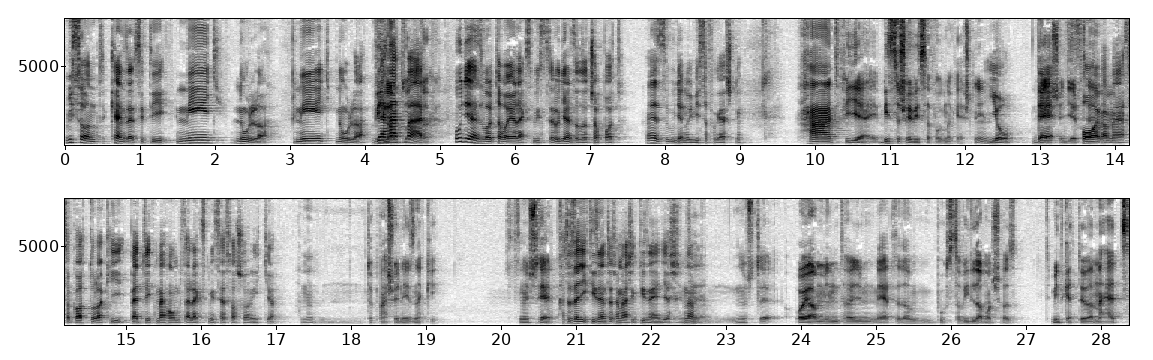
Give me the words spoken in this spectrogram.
Viszont Kansas City 4-0. 4-0. De hát már ugyanez volt tavaly Alex smith ugyanez az a csapat. Ez ugyanúgy vissza fog esni. Hát figyelj, biztos, hogy vissza fognak esni. Jó. De falra mászok attól, aki Patrick Mahomes Alex Smithhez hasonlítja. Hát, mert tök máshogy néznek ki. Most, Hát az egyik 15-ös, a másik 11-es, nem? most olyan, mint hogy érted a puszta villamoshoz. Mindkettővel mehetsz.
